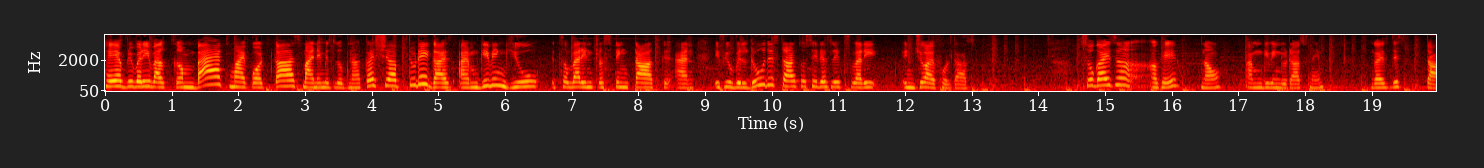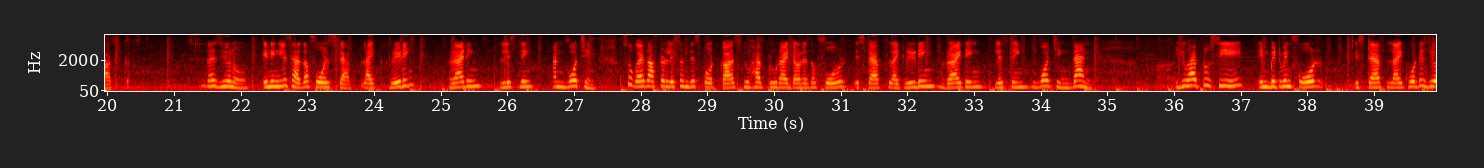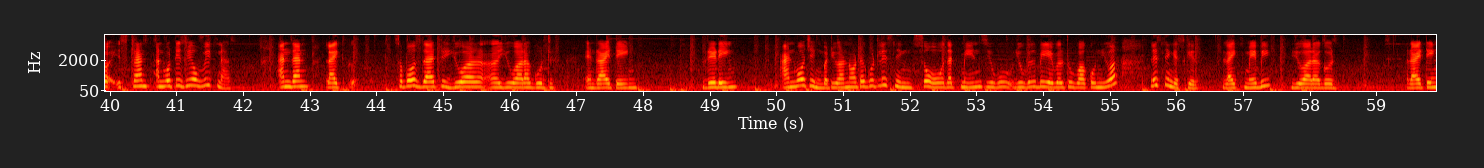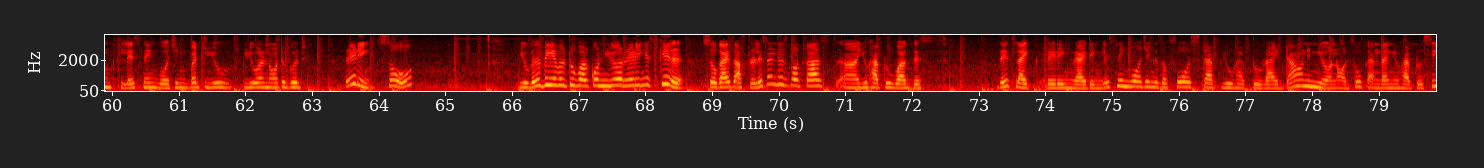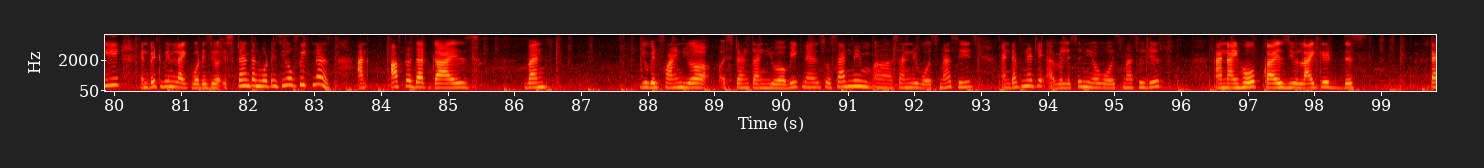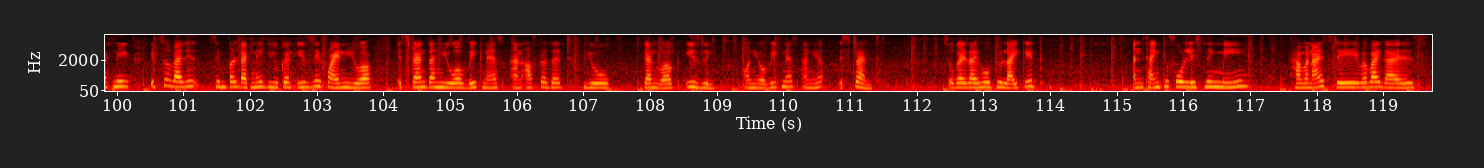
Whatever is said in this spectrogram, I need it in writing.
Hey everybody, welcome back my podcast. My name is Lubna Kashyap. Today guys, I am giving you it's a very interesting task and if you will do this task so seriously it's very enjoyable task. So guys, uh, okay, now I'm giving you task name. Guys, this task guys you know in english has a four step like reading writing listening and watching so guys after listen this podcast you have to write down as a four steps like reading writing listening watching. Then you have to see in between four steps like what is your strength and what is your weakness. And then like suppose that you are uh, you are a good in writing reading and watching but you are not a good listening. So that means you you will be able to work on your listening skill like maybe you are a good writing listening watching but you you are not a good reading. So you will be able to work on your reading skill. So guys after listening this podcast uh, you have to work this this like reading writing listening watching is a four step you have to write down in your notebook and then you have to see in between like what is your strength and what is your weakness. And after that guys when you will find your strength and your weakness. So send me uh, send me voice message and definitely i will listen your voice messages. And i hope guys you like it this technique. It's a very simple technique. You can easily find your strength and your weakness and after that you can work easily on your weakness and your strength. So guys i hope you like it and thank you for listening me. Have a nice day. Bye bye guys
